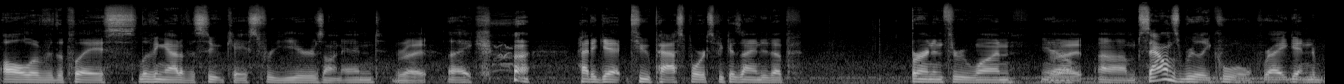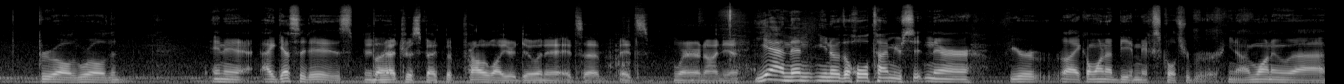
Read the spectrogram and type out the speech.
all over the place, living out of a suitcase for years on end Right. like had to get two passports because I ended up burning through one. You know, um, sounds really cool, right? Getting to brew all the world, and, and it, I guess it is. In but retrospect, but probably while you're doing it, it's a it's wearing on you. yeah, and then you know the whole time you're sitting there, you're like, I want to be a mixed culture brewer. You know, I want to. Uh,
